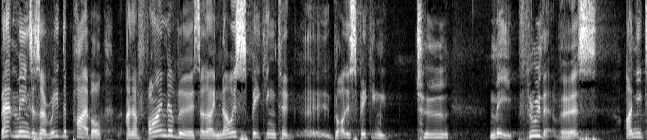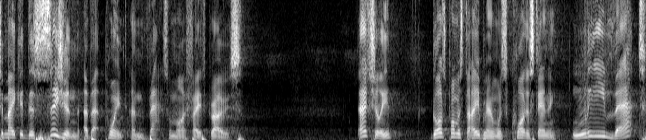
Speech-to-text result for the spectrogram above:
That means as I read the Bible and I find a verse that I know is speaking to, uh, God is speaking to me through that verse, I need to make a decision at that point, and that's when my faith grows. Actually, God's promise to Abraham was quite astounding. Leave that,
